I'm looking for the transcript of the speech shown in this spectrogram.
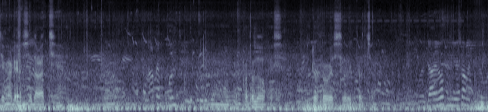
যে ঘাটে এসে দাঁড়াচ্ছে। কত লোক এসে, টোটো এসছে দেখতে পাচ্ছ। যাই হোক, নিয়ে এসো আমি দিয়ে দেবো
